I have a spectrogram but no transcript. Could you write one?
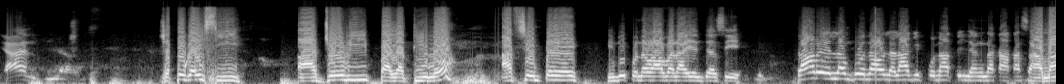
Yan. Siya po guys si ah, Joey Palatino. At siyempre, hindi po nawawala yan dyan si Darrell Lambunaw. Lalagi po natin yung nakakasama.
